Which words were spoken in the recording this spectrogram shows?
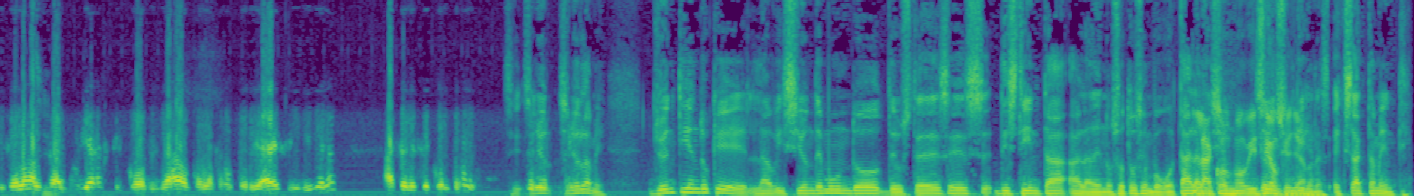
y son las Sí. alcaldías que coordinado con las autoridades indígenas hacen ese control. Sí, señor, señor Lame, yo entiendo que la visión de mundo de ustedes es distinta a la de nosotros en Bogotá. La visión cosmovisión de los que llaman. indígenas, Exactamente.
